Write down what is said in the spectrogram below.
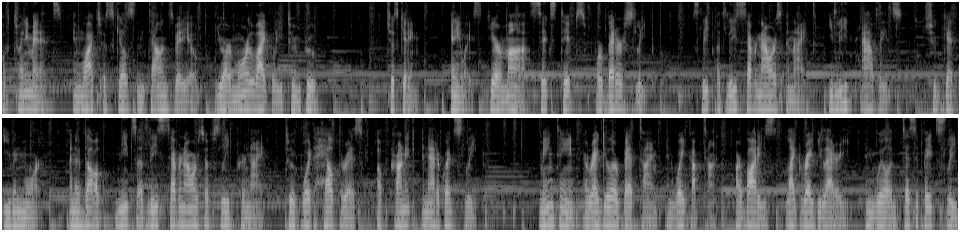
of 20 minutes and watch a skills and talents video, you are more likely to improve. Just kidding. Anyways, here are my 6 tips for better sleep sleep at least 7 hours a night. Elite athletes should get even more. An adult needs at least 7 hours of sleep per night to avoid health risk of chronic inadequate sleep. Maintain a regular bedtime and wake up time. Our bodies like regularity and will anticipate sleep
